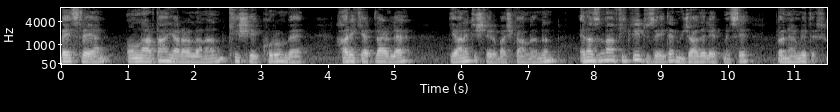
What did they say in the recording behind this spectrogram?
besleyen, onlardan yararlanan kişi, kurum ve hareketlerle Diyanet İşleri Başkanlığı'nın en azından fikri düzeyde mücadele etmesi önemlidir.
